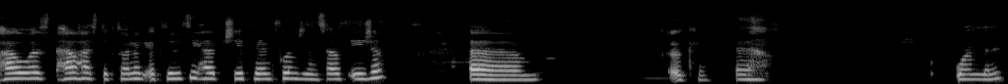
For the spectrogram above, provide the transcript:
how was how has tectonic activity helped shape landforms in South Asia? Um, okay. Uh, one minute.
